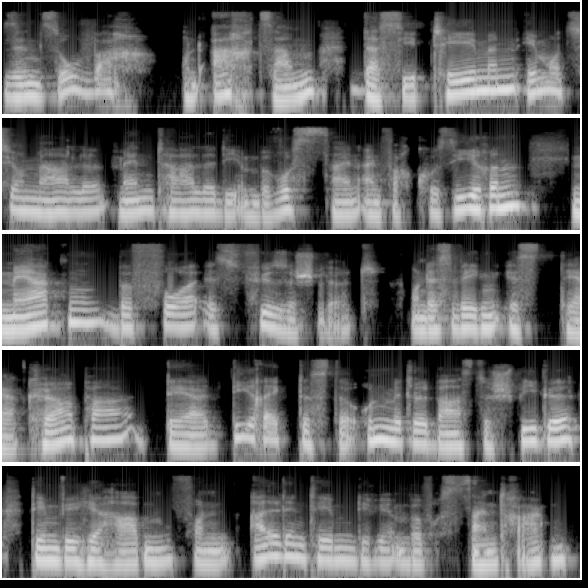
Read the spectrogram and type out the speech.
sind so wach und achtsam, dass sie Themen, emotionale, mentale, die im Bewusstsein einfach kursieren, merken, bevor es physisch wird. Und deswegen ist der Körper der direkteste, unmittelbarste Spiegel, den wir hier haben von all den Themen, die wir im Bewusstsein tragen.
